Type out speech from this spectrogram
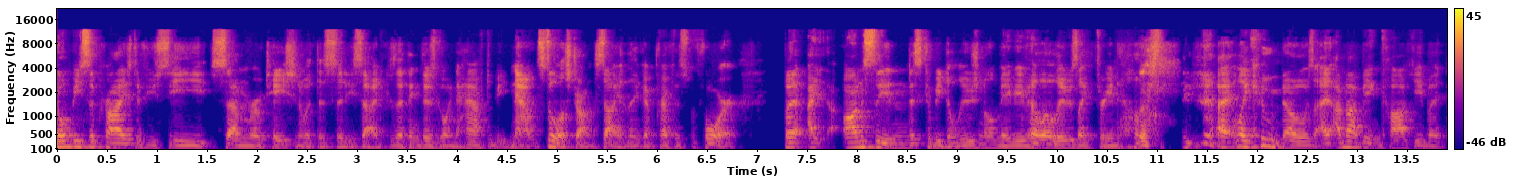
don't be surprised if you see some rotation with this City side because I think there's going to have to be. Now, it's still a strong side, like I prefaced before. But I honestly, and this could be delusional. Maybe Villa lose like 3 0. like, who knows? I, I'm not being cocky, but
